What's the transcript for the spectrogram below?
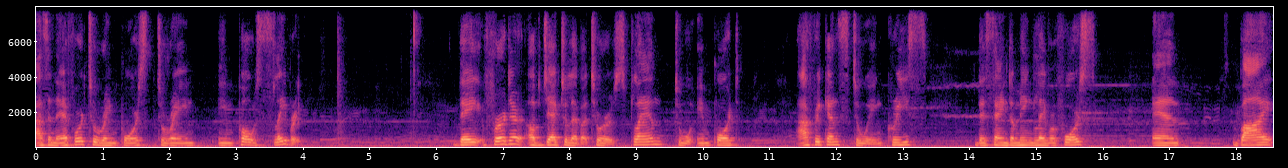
as an effort to reinforce to reimpose slavery. They further object to Lavateur's plan to import Africans to increase the Saint Domingue labor force and buy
